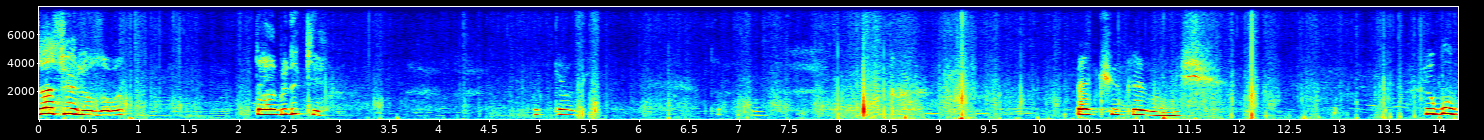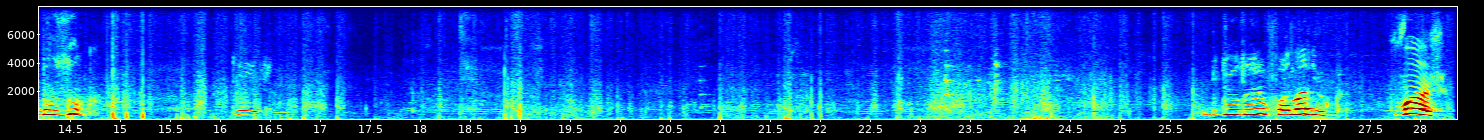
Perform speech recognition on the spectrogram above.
Sen söyle o zaman. Gelmedi ki. Bak geldi. Belki yüklenmemiş. Ya bu bozuk. Değil. Videolarım falan yok. Var.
